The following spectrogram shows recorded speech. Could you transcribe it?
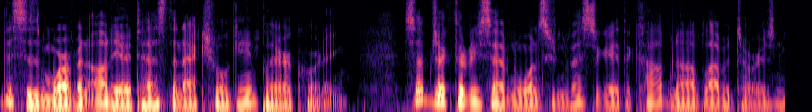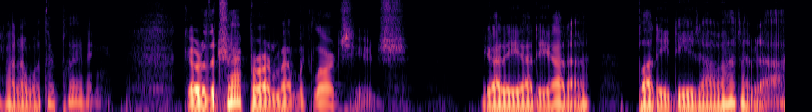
This is more of an audio test than actual gameplay recording. Subject 37 wants to investigate the Cobb Knob laboratories and find out what they're planning. Go to the trapper on Mount McLargeHuge. Yada yada yada. Bloody dee da da da.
